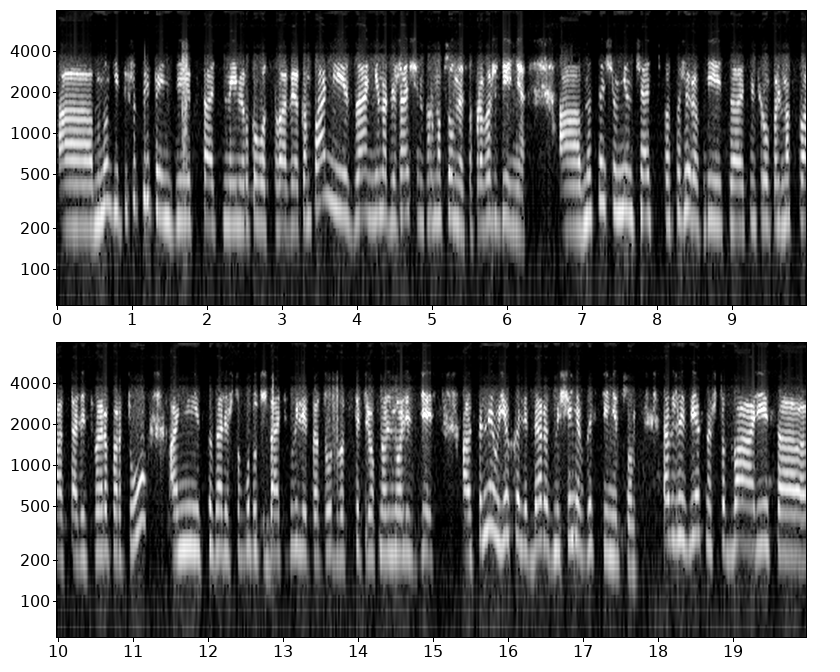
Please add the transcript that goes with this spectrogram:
А, многие пишут претензии, кстати, на имя руководства авиакомпании за ненадлежащее информационное сопровождение. А, в настоящий момент часть пассажиров рейса Симферополь-Москва остались в аэропорту. Они сказали, что будут ждать вылета до 23.00 здесь. А остальные уехали для размещения в гостиницу. Также известно, что два рейса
